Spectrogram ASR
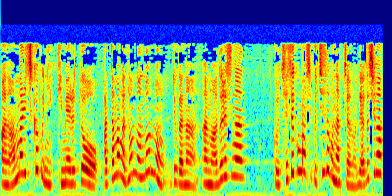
あのあんまり近くに決めると頭がどんどんどんどんというかなあのアドレスがこうせせこましく小さくなっちゃうので私は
